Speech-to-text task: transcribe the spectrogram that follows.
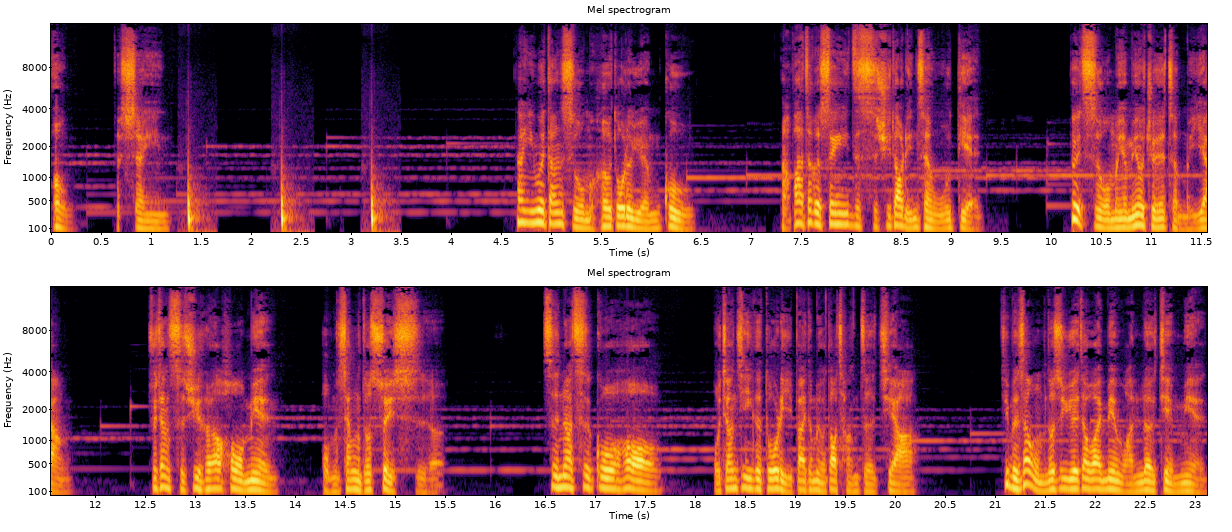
砰”的声音。但因为当时我们喝多的缘故，哪怕这个声音一直持续到凌晨五点。对此，我们也没有觉得怎么样，就这样持续喝到后面，我们三个都睡死了。自那次过后，我将近一个多礼拜都没有到长泽家，基本上我们都是约在外面玩乐见面。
